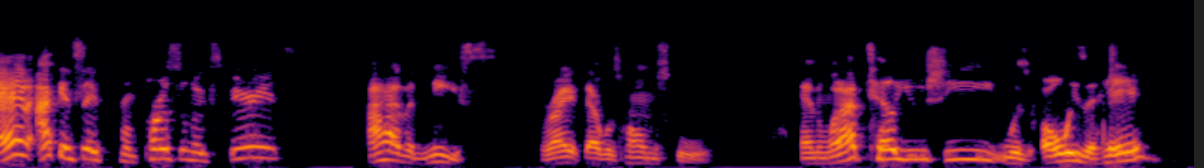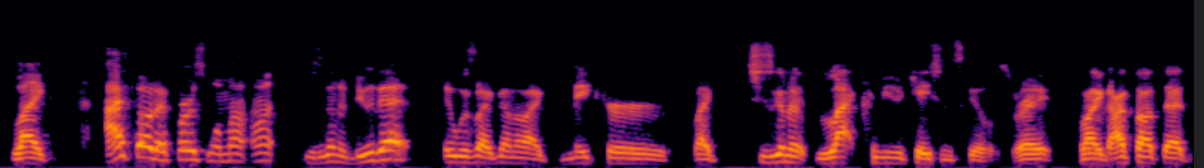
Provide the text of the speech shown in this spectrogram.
and i can say from personal experience I have a niece, right, that was homeschooled. And when I tell you she was always ahead, like I thought at first when my aunt was gonna do that, it was like gonna like make her like she's gonna lack communication skills, right? Like I thought that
